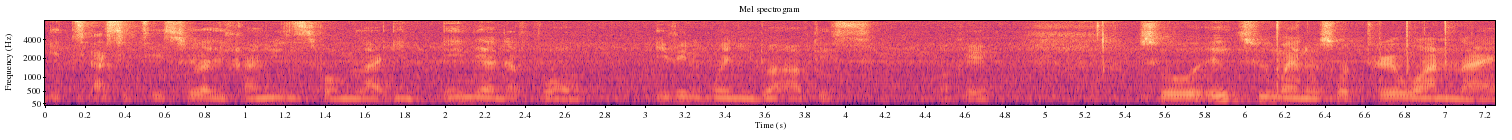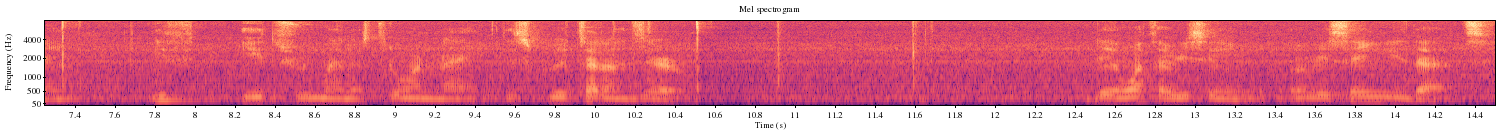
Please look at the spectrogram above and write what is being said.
it as it is so that you can use this formula in any other form, even when you don't have this. Okay. So A2 minus or 319 if A2 minus 319 is greater than 0 then what are we saying? What we're saying is that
